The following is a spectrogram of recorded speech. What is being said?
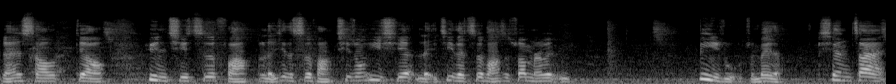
燃烧掉孕期脂肪累积的脂肪，其中一些累积的脂肪是专门为泌乳准备的，现在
